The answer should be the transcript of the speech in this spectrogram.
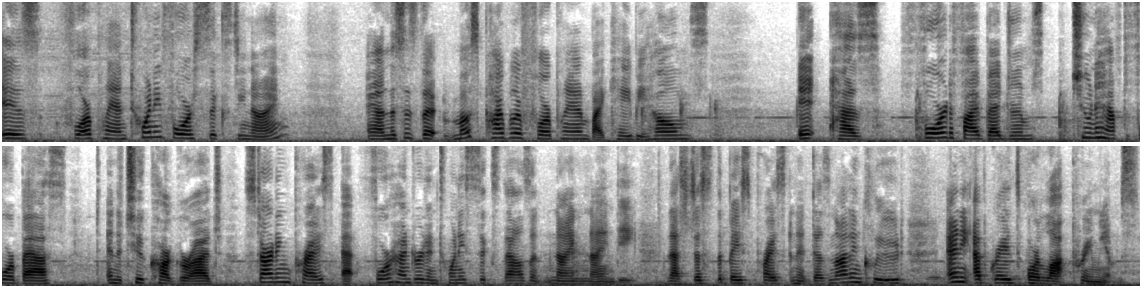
is floor plan 2469. And this is the most popular floor plan by KB Homes. It has four to five bedrooms, two and a half to four baths, and a two car garage. Starting price at 426,990. That's just the base price and it does not include any upgrades or lot premiums.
